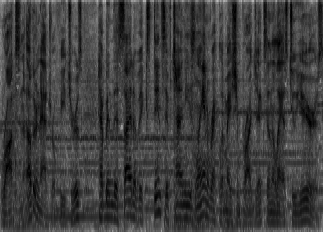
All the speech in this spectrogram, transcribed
rocks, and other natural features, have been the site of extensive Chinese land reclamation projects in the last two years.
